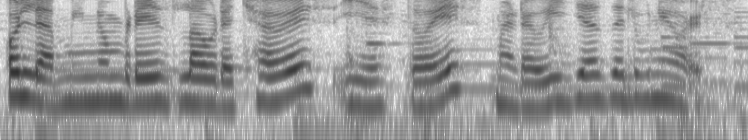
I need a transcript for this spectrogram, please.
Hola, mi nombre es Laura Chávez y esto es Maravillas del Universo.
